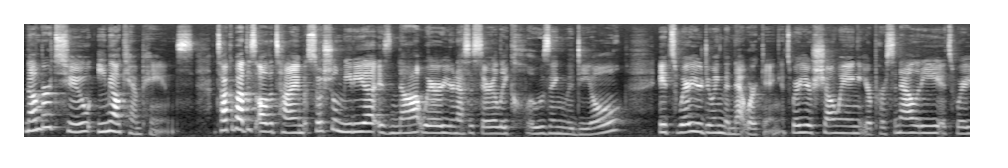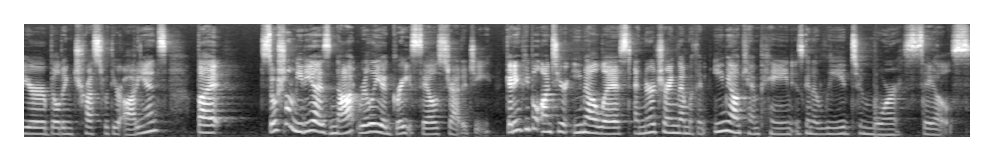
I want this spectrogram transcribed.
Number two, email campaigns. I talk about this all the time, but social media is not where you're necessarily closing the deal. It's where you're doing the networking. It's where you're showing your personality. It's where you're building trust with your audience. But social media is not really a great sales strategy. Getting people onto your email list and nurturing them with an email campaign is going to lead to more sales.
